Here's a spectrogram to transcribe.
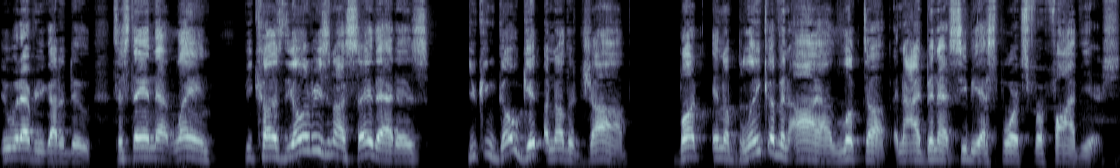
Do whatever you got to do to stay in that lane. Because the only reason I say that is you can go get another job, but in a blink of an eye, I looked up and I had been at CBS Sports for five years,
